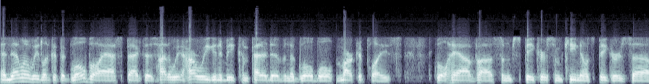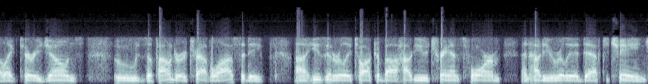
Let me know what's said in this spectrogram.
And then when we look at the global aspect, is how do we how are we going to be competitive in the global marketplace? We'll have uh, some speakers, some keynote speakers uh, like Terry Jones, who's the founder of Travelocity. Uh, he's going to really talk about how do you transform and how do you really adapt to change.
